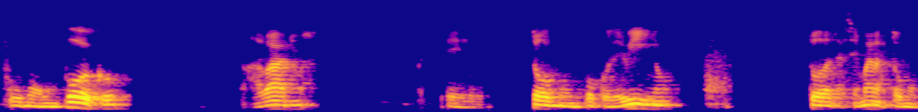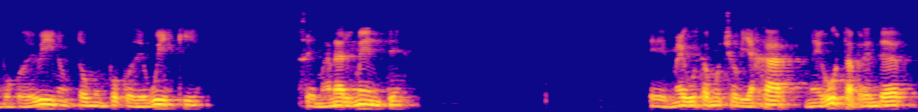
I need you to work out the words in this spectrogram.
Fumo un poco, habanos, eh, tomo un poco de vino, todas las semanas tomo un poco de vino, tomo un poco de whisky semanalmente. Eh, me gusta mucho viajar, me gusta aprender,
